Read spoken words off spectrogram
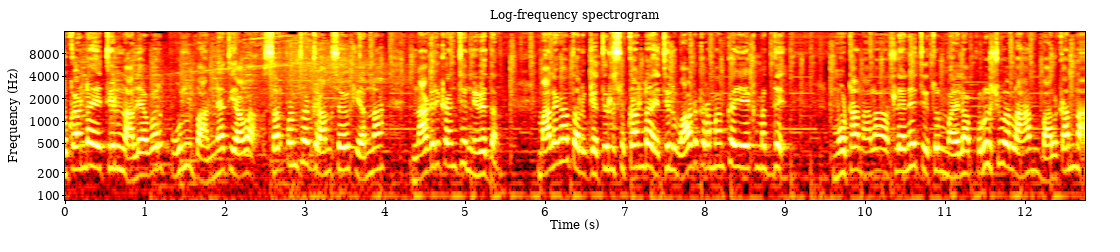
सुकांडा येथील नाल्यावर पूल बांधण्यात यावा. सरपंच ग्रामसेवक यांना नागरिकांचे निवेदन. मालेगाव तालुक्यातील सुकांडा येथील वार्ड क्रमांक एकमध्ये मोठा नाला असल्याने तिथून महिला पुरुष व लहान बालकांना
